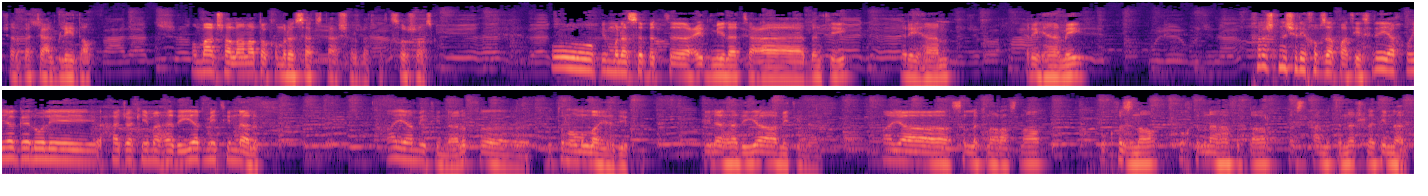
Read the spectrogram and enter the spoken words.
شربات تاع البليدة. وما إن شاء الله نعطيكم رسات تاع الشربات ما تكسرش راسكم. وبمناسبة عيد ميلاد تاع بنتي ريهام. ريهامي. خرجت نشري خبزه باتيسري يا خويا قالوا لي حاجة كيما هذه ب 200000 ايا ميتين ألف آه، قلت لهم الله يهديكم. إلى هديه ميتين ألف. ايا سلكنا رأسنا وقفزنا وخدمناها في الدار ما استقامتنا ثلاثين ألف.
